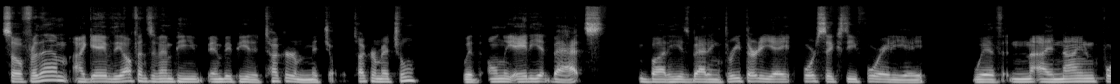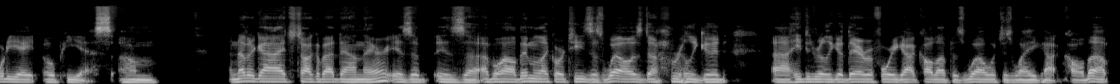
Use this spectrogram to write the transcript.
so for them, I gave the offensive MP, MVP to Tucker Mitchell. Tucker Mitchell with only 80 at bats, but he is batting 338, 460, 488 with a 948 OPS. Um, another guy to talk about down there is a is uh, Abimelec Ortiz as well. Has done really good. Uh, he did really good there before he got called up as well, which is why he got called up.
